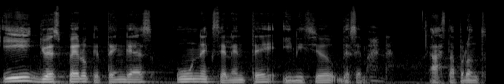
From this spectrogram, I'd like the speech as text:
Y yo espero que tengas un excelente inicio de semana. Hasta pronto.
